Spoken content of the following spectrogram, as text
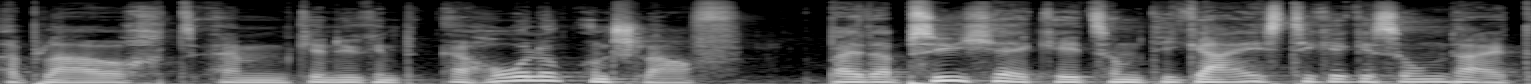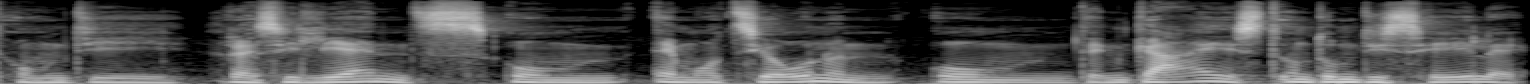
er braucht ähm, genügend Erholung und Schlaf. Bei der Psyche geht es um die geistige Gesundheit, um die Resilienz, um Emotionen, um den Geist und um die Seele.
